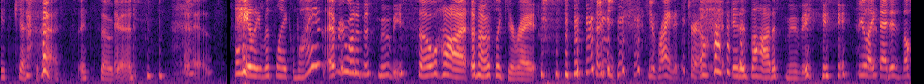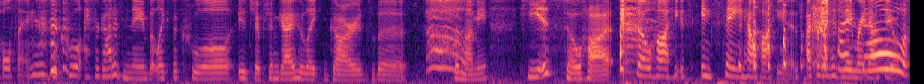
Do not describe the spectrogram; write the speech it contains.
It's just the best. It's so good. it is. Haley was like, "Why is everyone in this movie so hot?" And I was like, "You're right. You're right, it's true. it is the hottest movie." You're like, that is the whole thing. the cool I forgot his name, but like the cool Egyptian guy who like guards the the mummy. He is so hot. so hot. He, it's insane how hot he is. I forget his name right now too.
